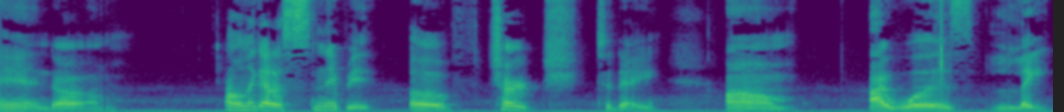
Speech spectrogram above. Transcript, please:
And um, I only got a snippet of church today. Um, I was late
